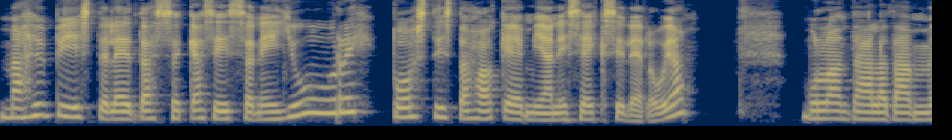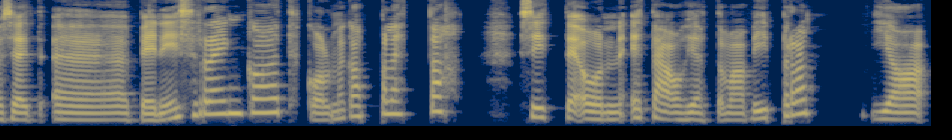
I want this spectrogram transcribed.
mä hypistelen tässä käsissäni juuri postista hakemiani seksileluja. Mulla on täällä tämmöiset äh, penisrenkaat, kolme kappaletta. Sitten on etäohjattava vibra, ja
